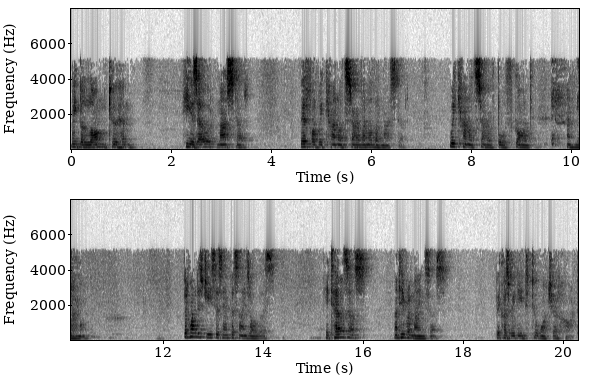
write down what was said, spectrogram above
we belong to him, he is our master. Therefore, we cannot serve another master. We cannot serve both God and mammon. But why does Jesus emphasize all this? He tells us and he reminds us because we need to watch our heart.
